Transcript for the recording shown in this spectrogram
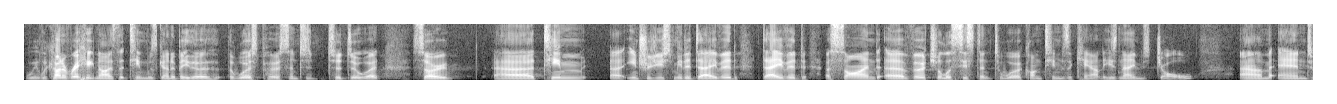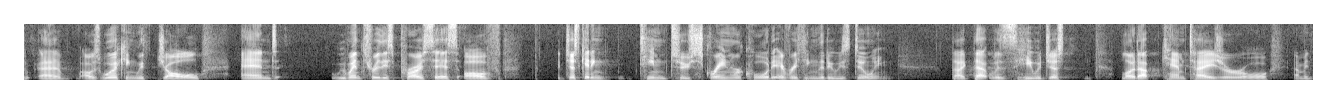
we, we kind of recognized that Tim was going to be the, the worst person to, to do it. So, uh, Tim uh, introduced me to David. David assigned a virtual assistant to work on Tim's account. His name's Joel. Um, and uh, I was working with Joel, and we went through this process of just getting Tim to screen record everything that he was doing. Like that was, he would just load up Camtasia or, I mean,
